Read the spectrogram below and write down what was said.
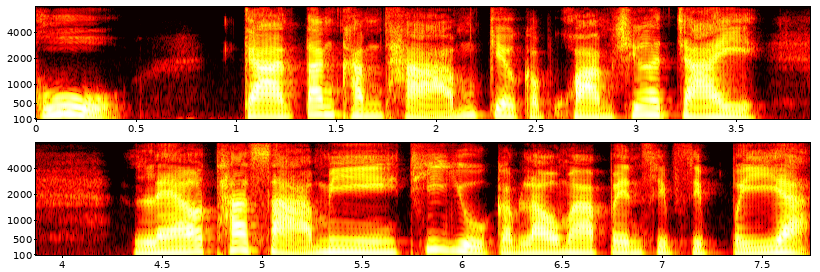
คู่ การตั้งคำถามเกี่ยวกับความเชื่อใจ แล้วถ้าสามีที่อยู่กับเรามาเป็นสิบสิบปีอะ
